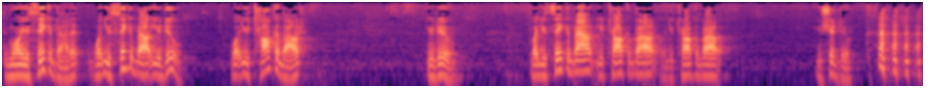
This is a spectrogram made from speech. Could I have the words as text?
The more you think about it, what you think about, you do. What you talk about, you do. What you think about, you talk about. What you talk about, you should do.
